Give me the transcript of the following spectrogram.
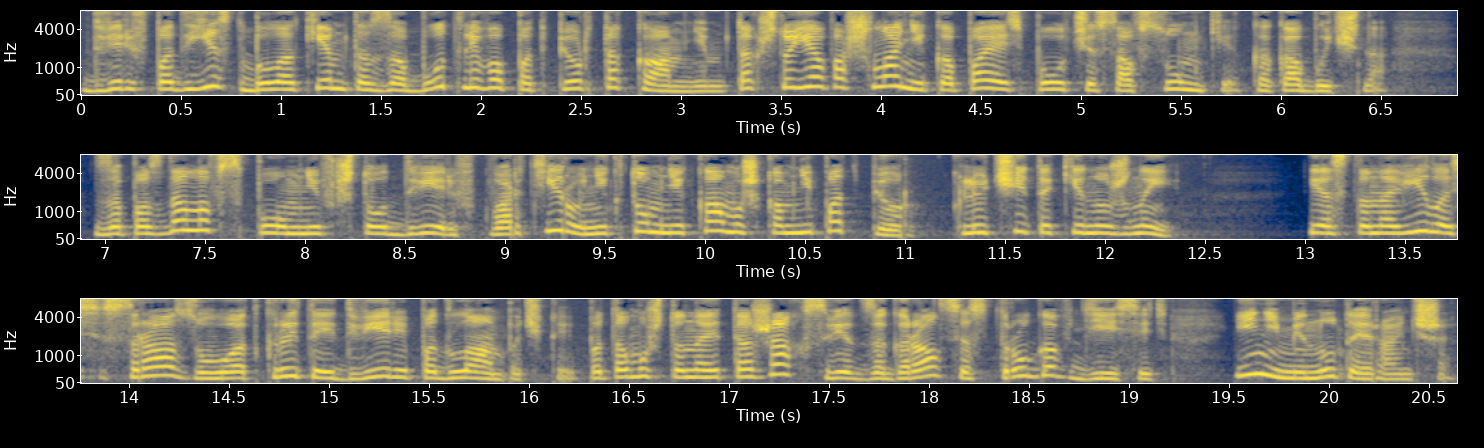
Дверь в подъезд была кем-то заботливо подперта камнем, так что я вошла, не копаясь полчаса в сумке, как обычно. Запоздала, вспомнив, что дверь в квартиру никто мне камушком не подпер, ключи таки нужны. и остановилась сразу у открытой двери под лампочкой, потому что на этажах свет загорался строго в десять и не минутой раньше.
